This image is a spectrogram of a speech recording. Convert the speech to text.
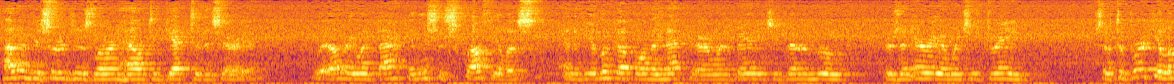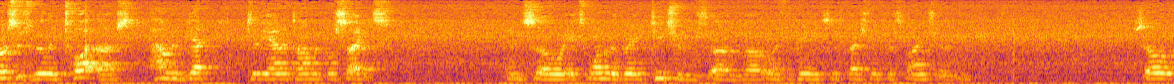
How did the surgeons learn how to get to this area? Well, they went back, and this is scrofulous. And if you look up on the neck there where the bandage has been removed, there's an area which is drained. So tuberculosis really taught us how to get to the anatomical sites. And so it's one of the great teachers of uh, orthopedics, especially for spine surgery. So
